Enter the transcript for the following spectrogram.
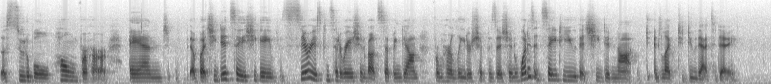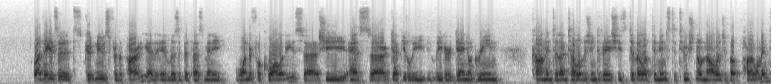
a, suitable home for her. And but she did say she gave serious consideration about stepping down from her leadership position. What does it say to you that she did not elect to do that today? Well, I think it's, it's good news for the party. Uh, Elizabeth has many wonderful qualities. Uh, she, as uh, Deputy Leader Daniel Green commented on television today, she's developed an institutional knowledge about Parliament,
